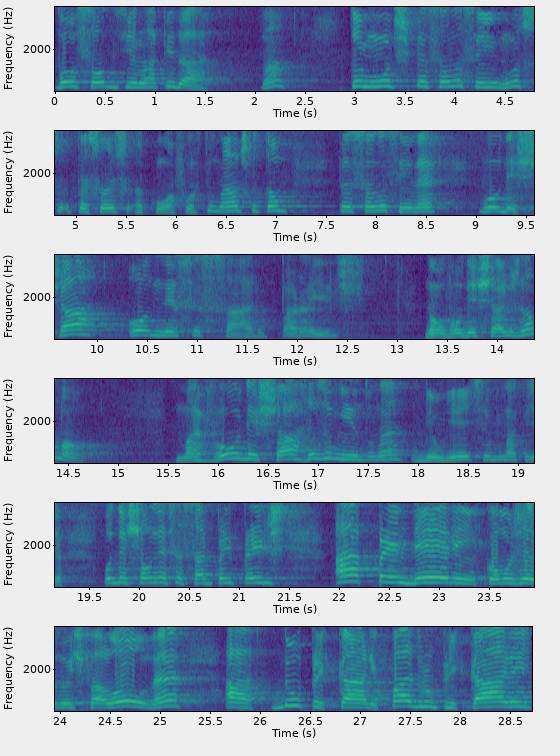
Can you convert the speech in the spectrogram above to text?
vão só dilapidar. Né? Tem muitos pensando assim, muitas pessoas com afortunados que estão pensando assim, né? Vou deixar o necessário para eles. Não vou deixar eles na mão, mas vou deixar, resumindo, né? Bill Gates e o Michael Jackson, vou deixar o necessário para eles aprenderem, como Jesus falou, né? A duplicarem, quadruplicarem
